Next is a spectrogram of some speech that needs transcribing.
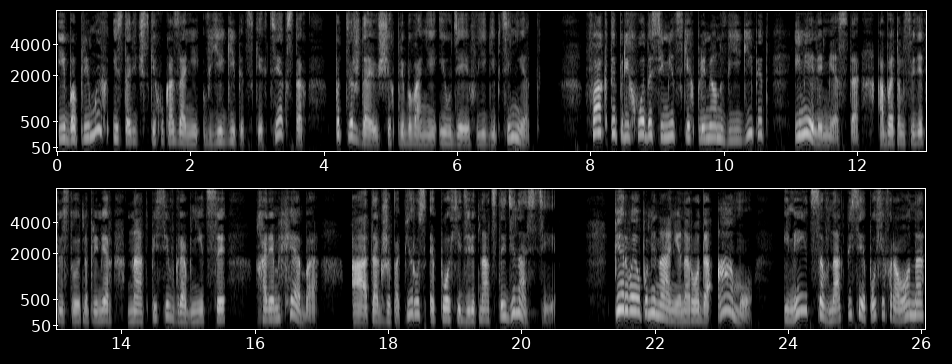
ибо прямых исторических указаний в египетских текстах, подтверждающих пребывание иудеев в Египте, нет. Факты прихода семитских племен в Египет имели место. Об этом свидетельствуют, например, надписи в гробнице Харемхеба, а также папирус эпохи XIX династии. Первое упоминание народа Аму имеется в надписи эпохи фараона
